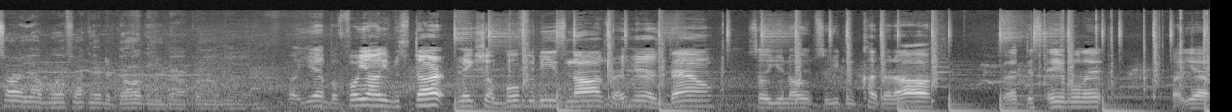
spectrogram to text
Sorry y'all boy if y'all can hear the dog in the background, man. But yeah, before y'all even start, make sure both of these knobs right here is down, so you know, so you can cut it off. So that disable it. But yeah,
